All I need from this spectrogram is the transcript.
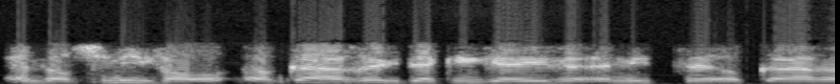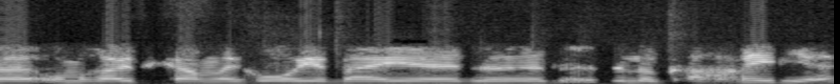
En dat ze in ieder geval elkaar rugdekking geven en niet eh, elkaar eh, onderuit gaan gooien bij eh, de, de lokale media.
